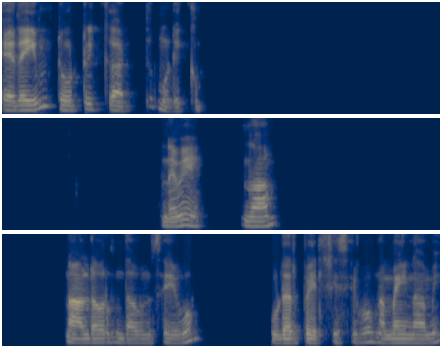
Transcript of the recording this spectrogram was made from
எதையும் தோற்றிக் காத்து முடிக்கும். எனவே நாம் நாள்தோறும் தவம் செய்வோம் உடற்பயிற்சி செய்வோம். நம்மை நாமே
